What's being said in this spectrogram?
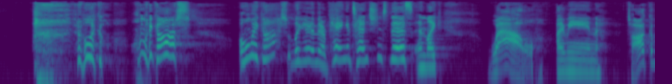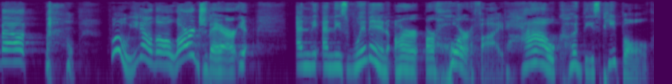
they're like, oh my gosh. Oh my gosh. Like, and they're paying attention to this and like, wow. I mean, talk about, whoo, you got a little large there. Yeah. And the, and these women are, are horrified. How could these people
